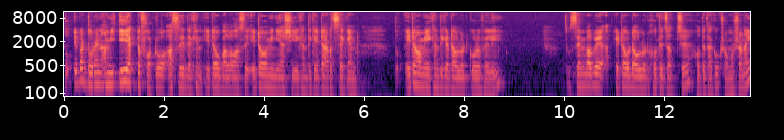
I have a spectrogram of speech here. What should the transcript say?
তো এবার ধরেন আমি এই একটা ফটো আছে, দেখেন এটাও ভালো আছে, এটাও আমি নিয়ে আসি এখান থেকে, এটা আট সেকেন্ড তো এটাও আমি এখান থেকে ডাউনলোড করে ফেলি। তো সেমভাবে এটাও ডাউনলোড হতে চাচ্ছে, হতে থাকুক, সমস্যা নাই।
